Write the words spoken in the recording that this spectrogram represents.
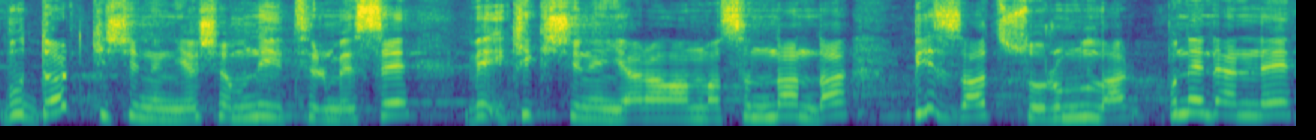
bu dört kişinin yaşamını yitirmesi ve iki kişinin yaralanmasından da bizzat sorumlular. Bu nedenle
